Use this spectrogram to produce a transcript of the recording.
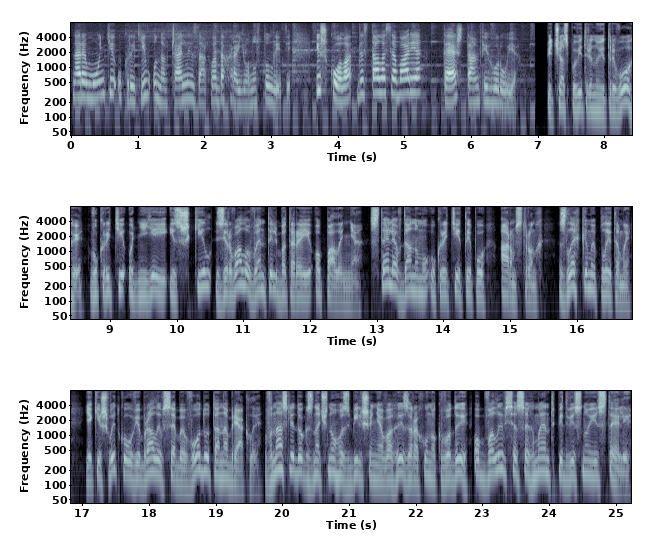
на ремонті укриттів у навчальних закладах району столиці. І школа, де сталася аварія, теж там фігурує. Під час повітряної тривоги в укритті однієї із шкіл зірвало вентиль батареї опалення. Стеля в даному укритті типу Армстронг з легкими плитами, які швидко увібрали в себе воду та набрякли. Внаслідок значного збільшення ваги за рахунок води обвалився сегмент підвісної стелі.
